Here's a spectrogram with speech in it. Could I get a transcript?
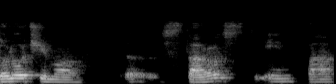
določimo starost in pa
